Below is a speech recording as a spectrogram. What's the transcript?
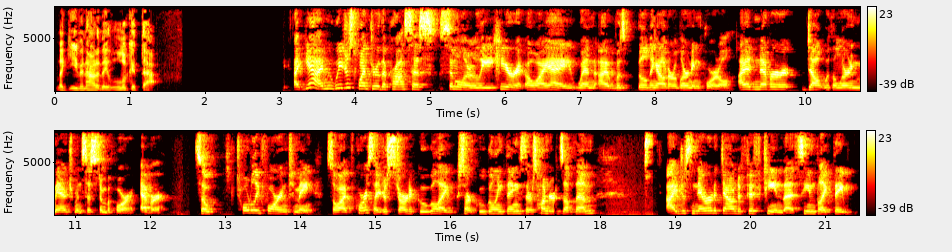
like even how do they look at that uh, yeah, I mean, we just went through the process similarly here at OIA when I was building out our learning portal. I had never dealt with a learning management system before, ever. So totally foreign to me. So I, of course, I just started Google. I start Googling things. There's hundreds of them. I just narrowed it down to 15 that seemed like they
